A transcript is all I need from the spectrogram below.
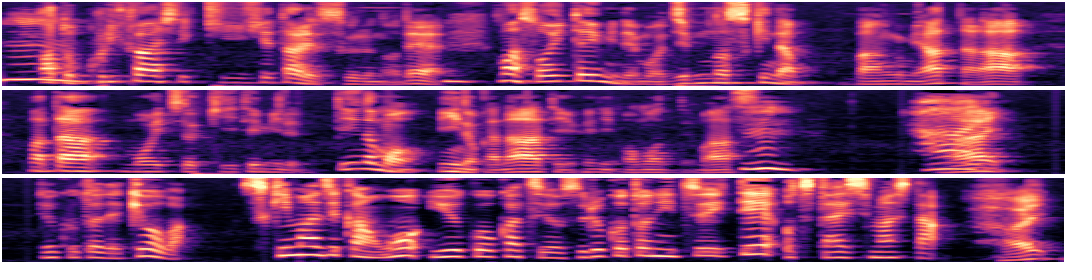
うんあと繰り返して聞けたりするので、うんまあそういった意味でも自分の好きな番組あったら、またもう一度聞いてみるっていうのもいいのかなというふうに思ってます。うん。はい。はい。ということで今日は、隙間時間を有効活用することについてお伝えしました。はい。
